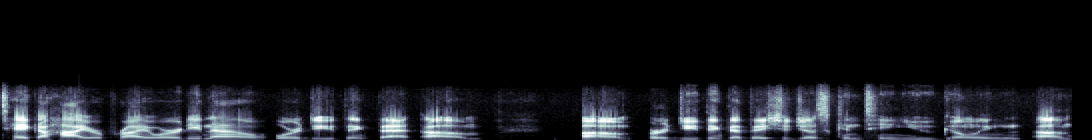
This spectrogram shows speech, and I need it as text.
take a higher priority now, or do you think that um, um, or do you think that they should just continue going um,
